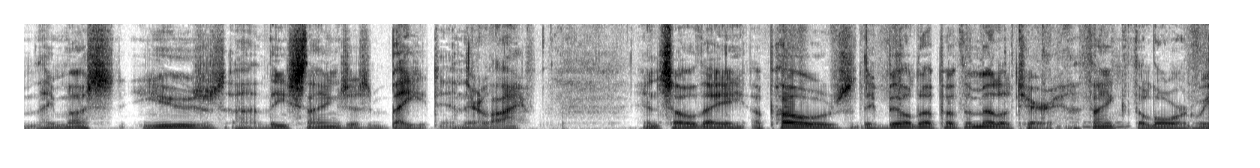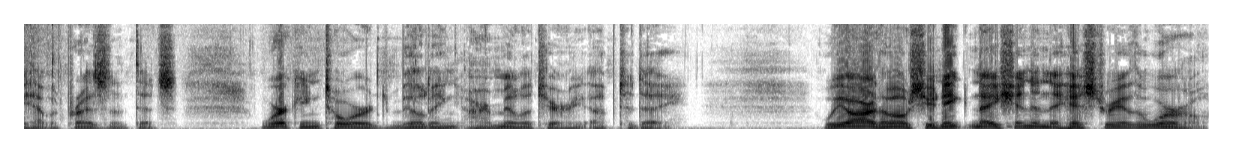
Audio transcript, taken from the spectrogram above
they must use uh, these things as bait in their life, and so they oppose the buildup of the military. I thank the Lord we have a president that's working towards building our military up today. We are the most unique nation in the history of the world.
